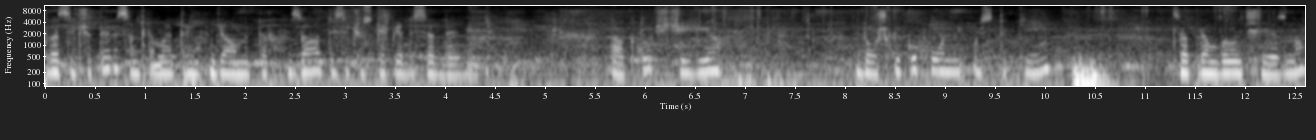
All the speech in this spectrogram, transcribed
24 см діаметр за 1159. Так, тут ще є дошки кухонні, ось такі. Це прям величезна.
